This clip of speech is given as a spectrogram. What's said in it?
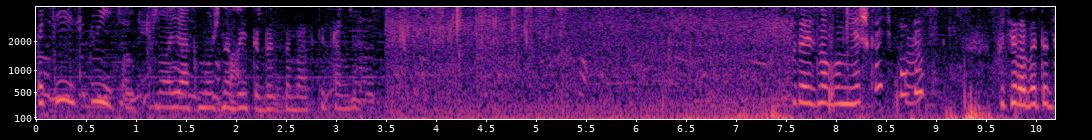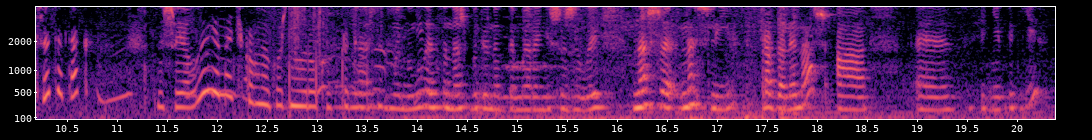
такі сквісі. Ну а як можна вийти без забавки, правда? Tutaj знову мішкать, побить? Хотіла би тут жити, так? Наша ялиночка, вона кожного року прекрасно. Минуле це наш будинок, де ми раніше жили. Наш, наш ліфт, правда, не наш, а е, сусідній під'їзд.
